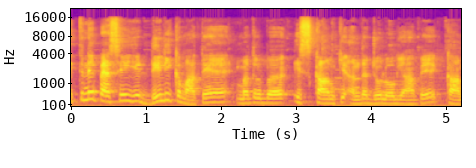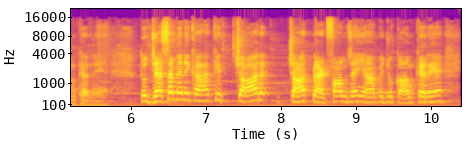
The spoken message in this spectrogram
इतने पैसे ये डेली कमाते हैं मतलब इस काम के अंदर जो लोग यहाँ पे काम कर रहे हैं। तो जैसा मैंने कहा कि चार चार प्लेटफॉर्म्स हैं यहाँ पे जो काम कर रहे हैं।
